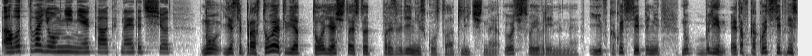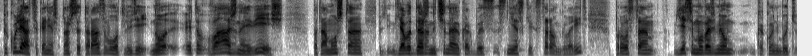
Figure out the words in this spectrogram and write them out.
А вот твое мнение как на этот счет? Ну, если простой ответ, то я считаю, что это произведение искусства отличное и очень своевременное. И в какой-то степени, ну, блин, это в какой-то степени спекуляция, конечно, потому что это развод людей. Но это важная вещь, потому что, блин, я вот даже начинаю как бы с, с нескольких сторон говорить. Просто если мы возьмем какую-нибудь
